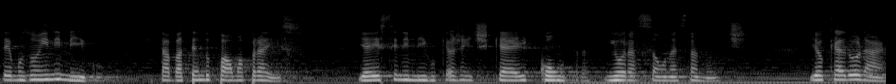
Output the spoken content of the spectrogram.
Temos um inimigo que está batendo palma para isso. E é esse inimigo que a gente quer ir contra em oração nesta noite. E eu quero orar.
